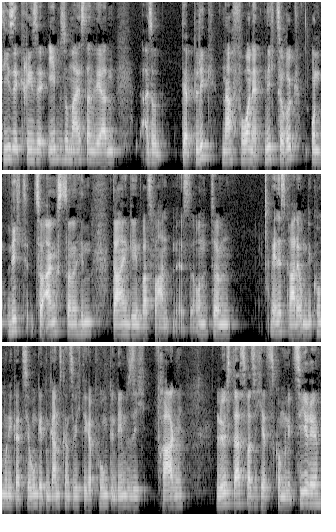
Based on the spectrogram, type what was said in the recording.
diese Krise ebenso meistern werden. Also der Blick nach vorne, nicht zurück und nicht zur Angst, sondern hin dahingehend, was vorhanden ist. Und ähm, wenn es gerade um die Kommunikation geht, ein ganz, ganz wichtiger Punkt, in dem Sie sich fragen, löst das, was ich jetzt kommuniziere,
